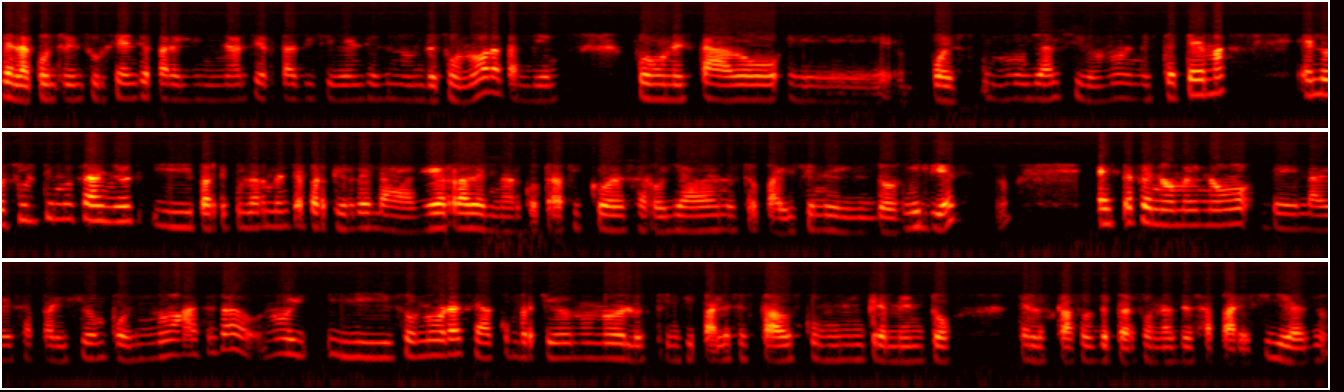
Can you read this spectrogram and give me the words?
de la contrainsurgencia para eliminar ciertas disidencias en donde Sonora también fue un estado eh, pues muy álgido en este tema. En los últimos años y particularmente a partir de la guerra del narcotráfico desarrollada en nuestro país en el 2010, ¿no? este fenómeno de la desaparición pues no ha cesado, ¿no? Y, y, Sonora se ha convertido en uno de los principales estados con un incremento de los casos de personas desaparecidas, ¿no?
